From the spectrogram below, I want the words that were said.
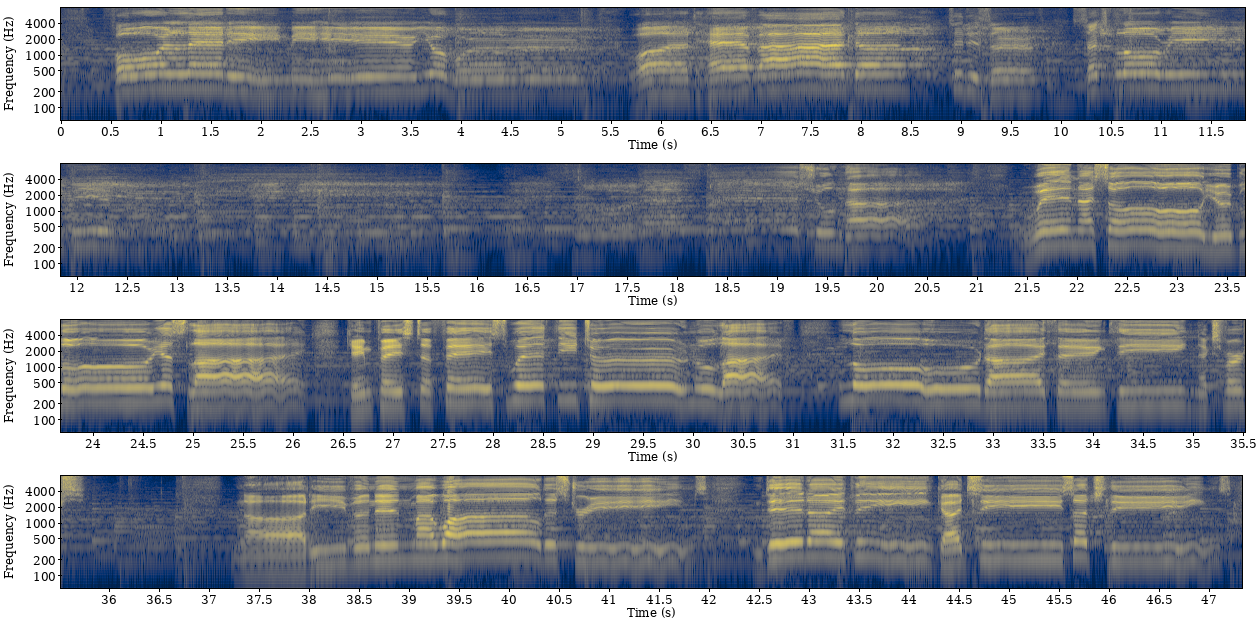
for letting me hear your word. What have deserve such glory revealed? special night when I saw your glorious light, came face to face with eternal life. Lord, I thank thee. Next verse. Not even in my wildest dreams did I think I'd see such things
